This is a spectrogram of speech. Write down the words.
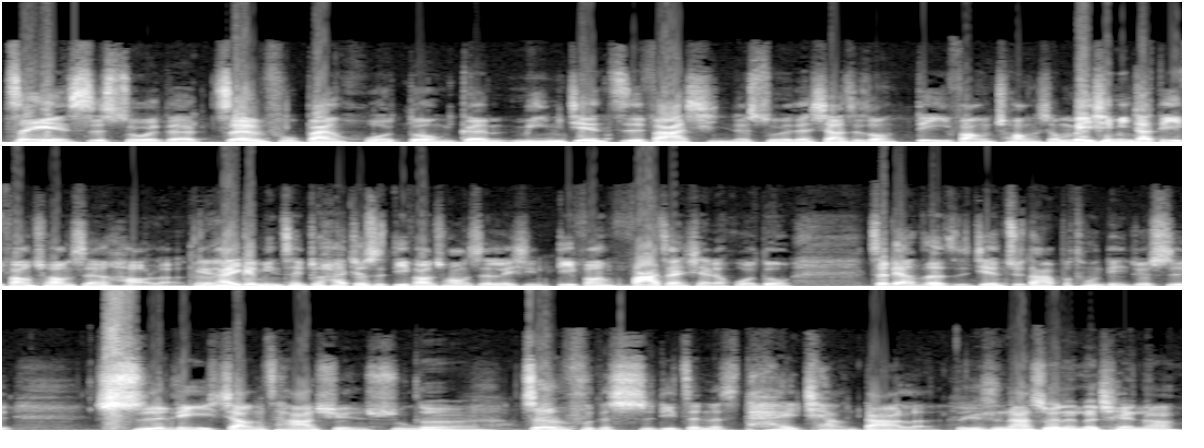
这也是所谓的政府办活动跟民间自发型的所谓的像这种地方创生，我们美其名叫地方创生好了，给它一个名称，就它就是地方创生类型，地方发展起来的活动。这两者之间最大的不同点就是实力相差悬殊。对，政府的实力真的是太强大了，也是纳税人的钱啊。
